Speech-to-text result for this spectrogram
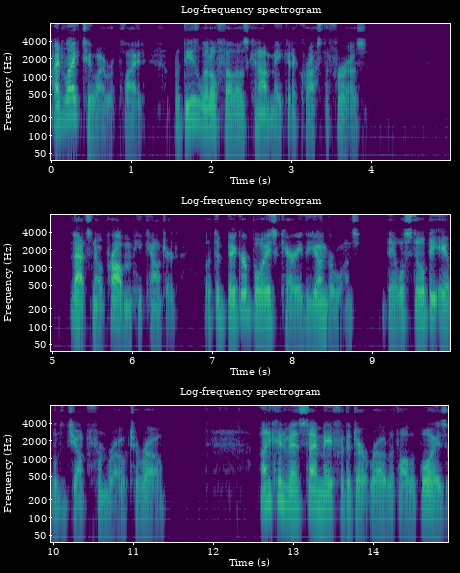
I'd like to, I replied, but these little fellows cannot make it across the furrows. That's no problem, he countered. Let the bigger boys carry the younger ones. They will still be able to jump from row to row. Unconvinced, I made for the dirt road with all the boys,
